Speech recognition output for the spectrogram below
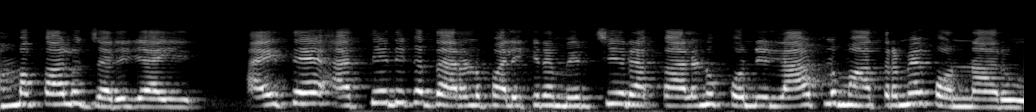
అమ్మకాలు జరిగాయి. అయితే అత్యధిక ధరలు పలికిన మిర్చి రకాలను కొన్ని లాట్లు మాత్రమే కొన్నారు.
